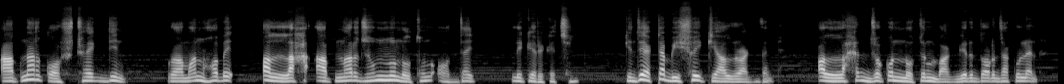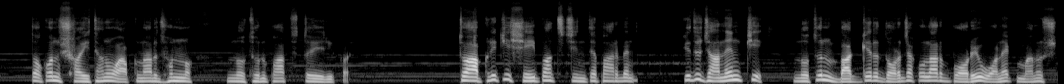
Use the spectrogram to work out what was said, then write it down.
আপনার কষ্ট একদিন প্রমাণ হবে। আল্লাহ আপনার জন্য নতুন অধ্যায় লিখে রেখেছেন। কিন্তু একটা বিষয় খেয়াল রাখবেন। আল্লাহ যখন নতুন ভাগ্যের দরজা খুলেন, তখন শয়তানও আপনার জন্য নতুন পথ তৈরি করে। তো আপনি কি সেই পথ চিনতে পারবেন? কিন্তু জানেন কি, নতুন ভাগ্যের দরজা খোলার পরেও অনেক মানুষ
